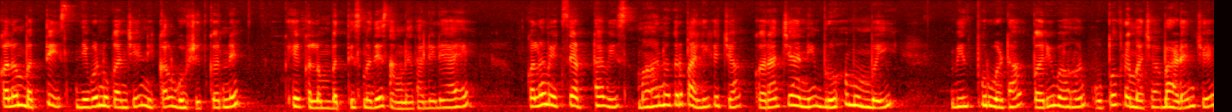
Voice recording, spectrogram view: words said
कलम बत्तीस निवडणुकांचे निकाल घोषित करणे हे कलम बत्तीसमध्ये सांगण्यात आलेले आहे. कलम एकशे अठ्ठावीस महानगरपालिकेच्या करांचे आणि बृहमुंबई वीज पुरवठा परिवहन उपक्रमाच्या भाड्यांचे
